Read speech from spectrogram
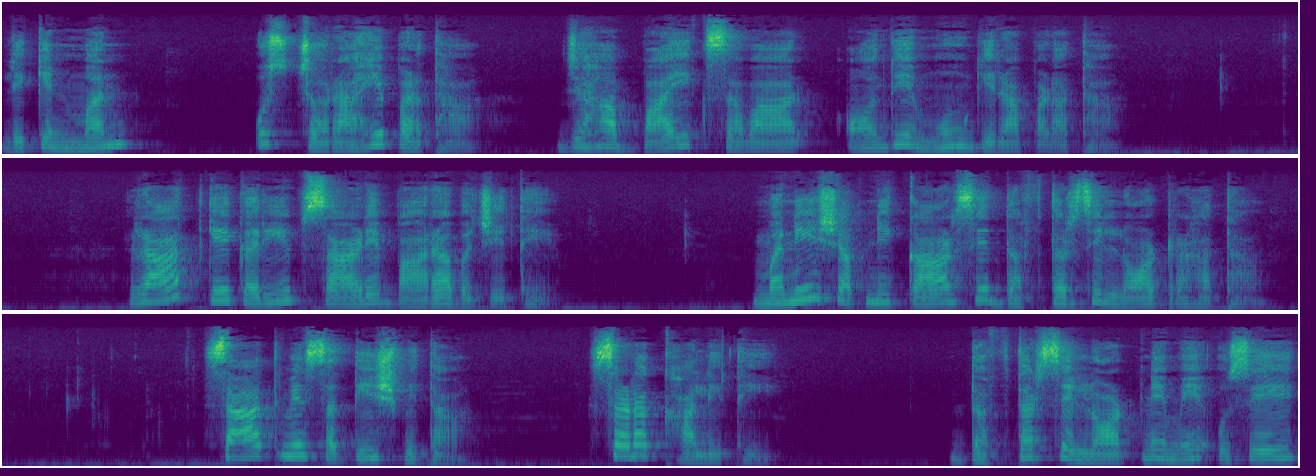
लेकिन मन उस चौराहे पर था, जहाँ बाइक सवार औंधे मुँह गिरा पड़ा था। रात के करीब साढ़े बारह बजे थे। मनीष अपनी कार से दफ्तर से लौट रहा था। साथ में सतीश भी था। सड़क खाली थी। दफ्तर से लौटने में उसे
